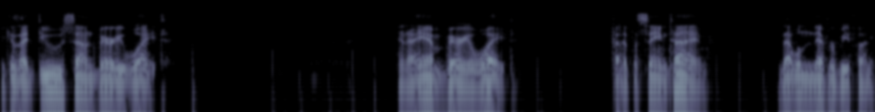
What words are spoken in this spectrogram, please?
Because I do sound very white. And I am very white. But at the same time, that will never be funny.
